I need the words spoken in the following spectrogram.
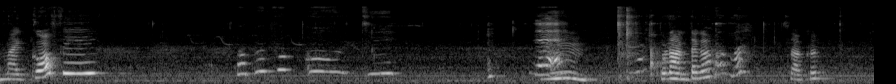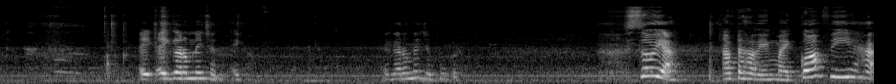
My coffee. Papa for coffee. Hmm. थोड़ा अंटा का साकर आई गरम नहीं चल आई गरम नहीं चल फूकर सो after having my coffee ha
